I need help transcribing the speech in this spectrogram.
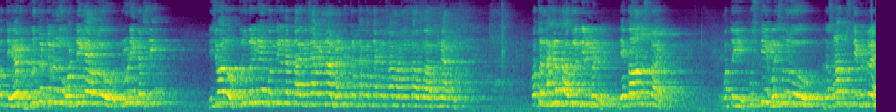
ಮತ್ತು ಏಳು ಬುಡಕಟ್ಟುಗಳನ್ನು ಒಟ್ಟಿಗೆ ಅವರು ಕ್ರೋಢೀಕರಿಸಿ, ನಿಜವಾಗ್ಲೂ ಕುರುಬರಿಗೆ ಗೊತ್ತಿಲ್ಲದಂತಹ ವಿಚಾರಗಳನ್ನ ಬೆಳೆದಿರ್ತಕ್ಕಂಥ ಕೆಲಸ ಮಾಡುವಂತಹ ಒಬ್ಬ ಪುಣ್ಯಾತ್ಮ. ಮತ್ತು ನಗರದ ಅಭಿವೃದ್ಧಿಯಲ್ಲಿ ಬಿಡ್ರಿ, ಬೇಕಾದಷ್ಟು ಆಯಿತು. ಮತ್ತು ಈ ಕುಸ್ತಿ ಮೈಸೂರು ದಸರಾ ಕುಸ್ತಿ ಬಿಟ್ಟರೆ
